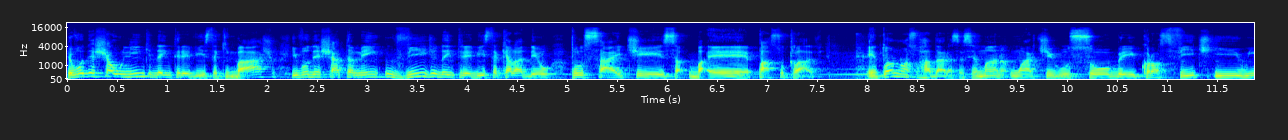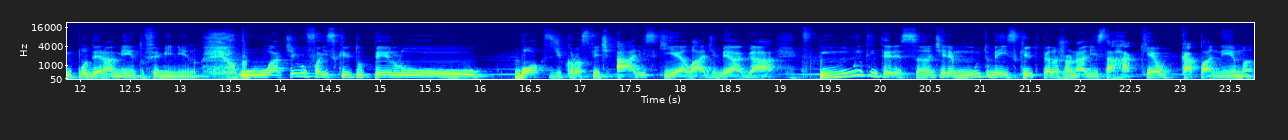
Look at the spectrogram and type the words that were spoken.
Eu vou deixar o link da entrevista aqui embaixo e vou deixar também o vídeo da entrevista que ela deu para o site é, Passo Clave. Entrou no nosso radar essa semana um artigo sobre crossfit e o empoderamento feminino. O artigo foi escrito pelo box de CrossFit Ares, que é lá de BH, muito interessante, ele é muito bem escrito pela jornalista Raquel Capanema.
